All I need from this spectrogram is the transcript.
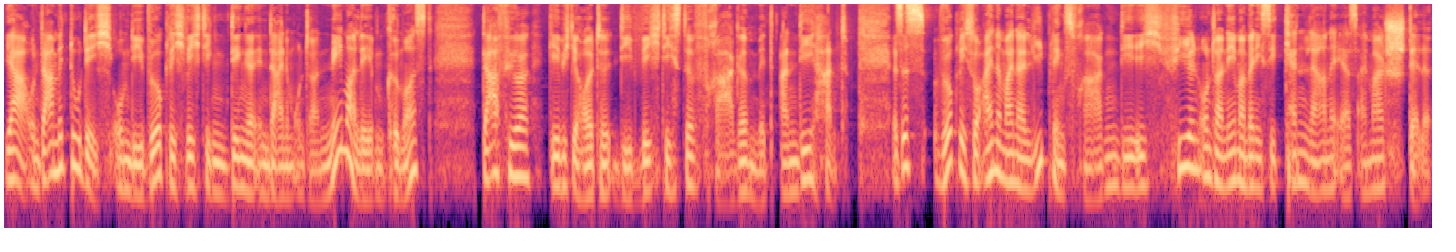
Ja, und damit du dich um die wirklich wichtigen Dinge in deinem Unternehmerleben kümmerst, Dafür gebe ich dir heute die wichtigste Frage mit an die Hand. Es ist wirklich so eine meiner Lieblingsfragen, die ich vielen Unternehmern, wenn ich sie kennenlerne, erst einmal stelle.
